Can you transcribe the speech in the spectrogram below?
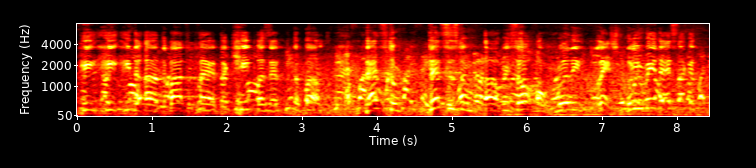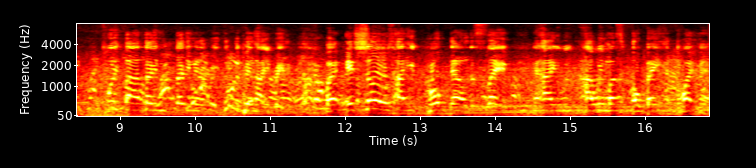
he he he uh, devised a plan to keep us in the bottom. That's the this is the uh, result of Willie Lynch. When you read that, it's like a 25, 30, 30 minute read, depending how you read it. But it shows how he broke down the slave and how, he, how we must obey him, the white man.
